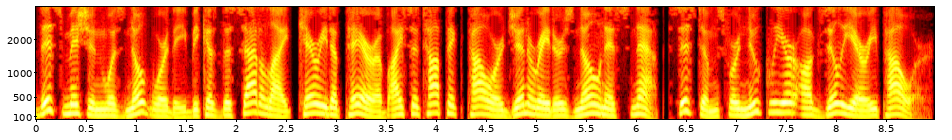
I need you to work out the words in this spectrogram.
This mission was noteworthy because the satellite carried a pair of isotopic power generators known as SNAP systems for nuclear auxiliary power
